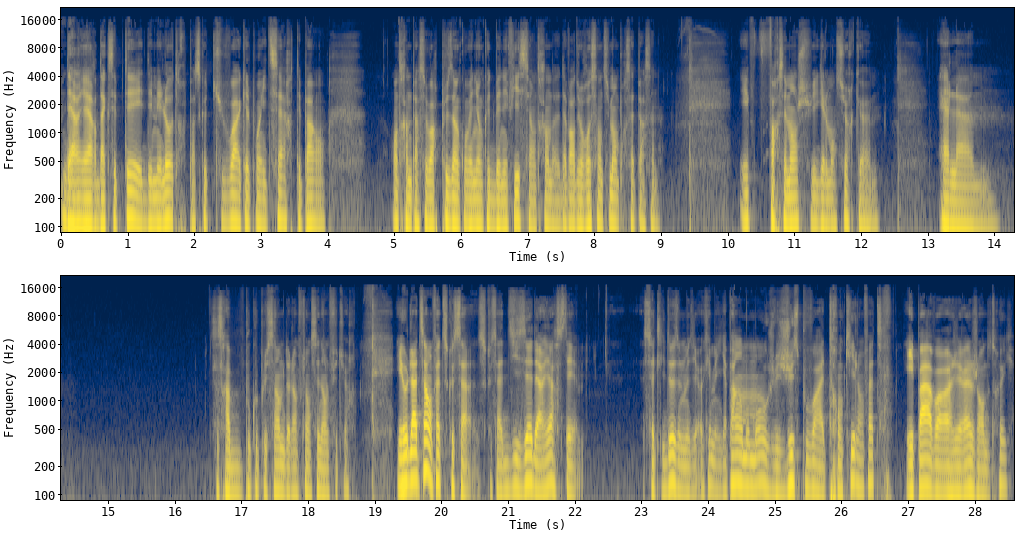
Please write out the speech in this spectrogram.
derrière d'accepter et d'aimer l'autre parce que tu vois à quel point il te sert. T'es pas en, train de percevoir plus d'inconvénients que de bénéfices et en train d'avoir du ressentiment pour cette personne. Et forcément, je suis également sûr que elle, euh, ça sera beaucoup plus simple de l'influencer dans le futur. Et au-delà de ça, en fait, ce que ça, ce que ça disait derrière, c'était cette leaduse, elle me dit, ok, mais il n'y a pas un moment où je vais juste pouvoir être tranquille, en fait, et pas avoir à gérer ce genre de truc.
